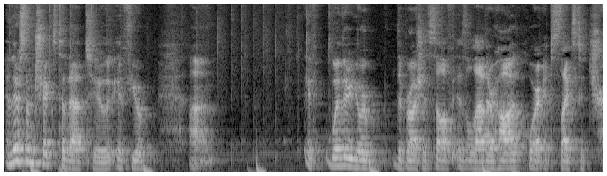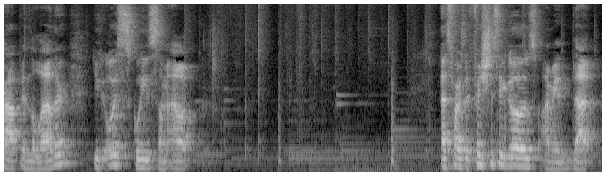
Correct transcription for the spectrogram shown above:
And there's some tricks to that too. If you're, um, if whether your the brush itself is a lather hog or it just likes to trap in the lather, you can always squeeze some out. As far as efficiency goes, I mean that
